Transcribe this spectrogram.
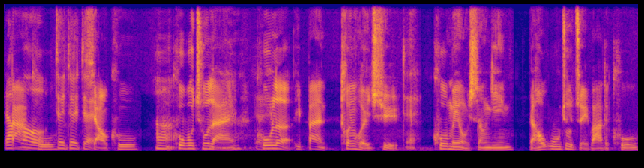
大哭，对对对，小哭，嗯，哭不出来，哭了一半吞回去，对，哭没有声音，然后捂住嘴巴的哭。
